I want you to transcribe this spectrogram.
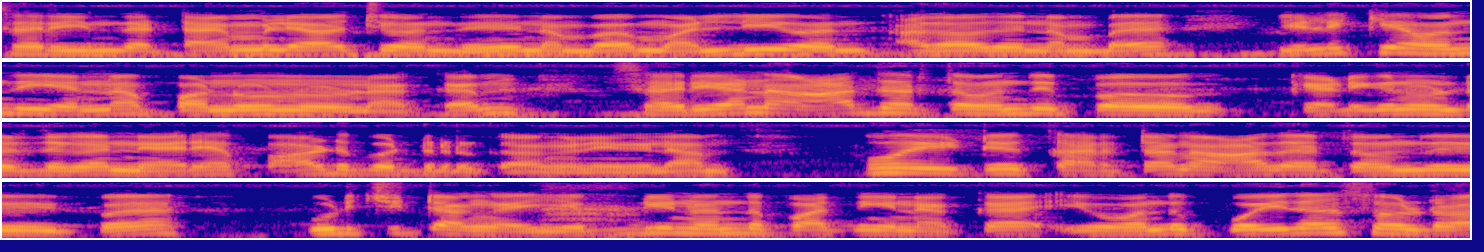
சரி இந்த டைம்லயாச்சும் வந்து நம்ம மல்லி வந்து அதாவது நம்ம இலக்கியா வந்து என்ன பண்ணணுன்னாக்க சரியான ஆதாரத்தை வந்து இப்போ கிடைக்கணுன்றதுக்காக நிறையா பாடுபட்டுருக்காங்க இல்லைங்களா? போயிட்டு கரெக்டான ஆதாரத்தை வந்து இப்போ பிடிச்சிட்டாங்க எப்படின்னு வந்து பார்த்தீங்கன்னாக்கா இவன் வந்து பொய் தான் சொல்கிறா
